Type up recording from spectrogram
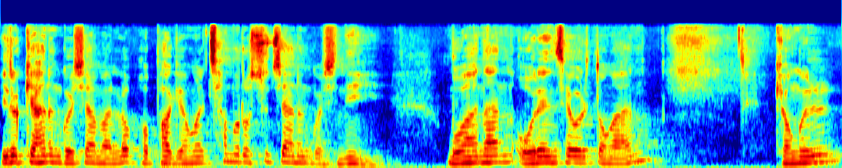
이렇게 하는 것이야말로 법화경을 참으로 수지하는 것이니 무한한 오랜 세월 동안 경을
